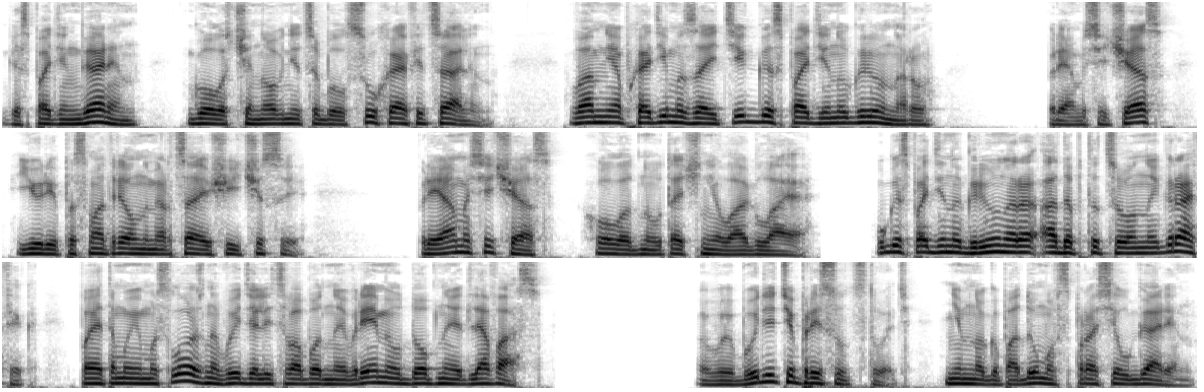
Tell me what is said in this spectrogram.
«Господин Гарин», — голос чиновницы был сухо официален, — «вам необходимо зайти к господину Грюнеру». «Прямо сейчас?» — Юрий посмотрел на мерцающие часы. «Прямо сейчас», — холодно уточнила Аглая. «У господина Грюнера адаптационный график поэтому ему сложно выделить свободное время, удобное для вас». «Вы будете присутствовать?» – немного подумав, спросил Гарин.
